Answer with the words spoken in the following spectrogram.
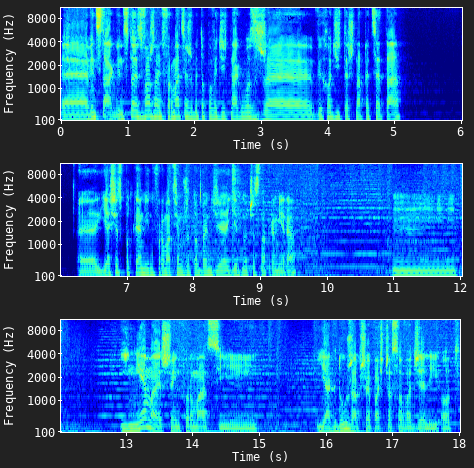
E, więc tak, więc to jest ważna informacja, żeby to powiedzieć na głos, że wychodzi też na PC-ta, E, ja się spotkałem z informacją, że to będzie jednoczesna premiera. Mm, I nie ma jeszcze informacji, jak duża przepaść czasowa dzieli od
